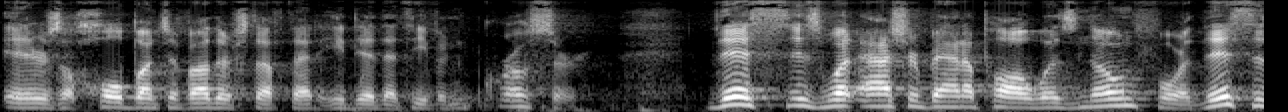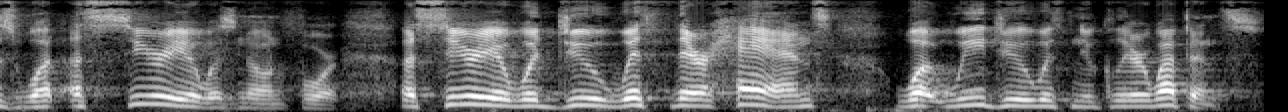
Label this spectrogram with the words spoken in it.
There's a whole bunch of other stuff that he did that's even grosser. This is what Ashurbanipal was known for. This is what Assyria was known for. Assyria would do with their hands what we do with nuclear weapons.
